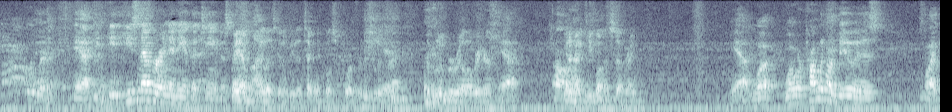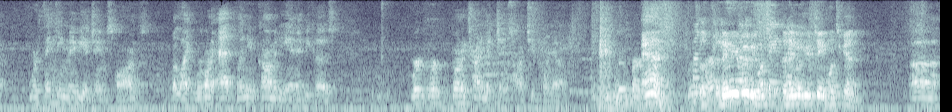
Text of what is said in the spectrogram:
Yeah, he, he, he's never in any of the team We discussions. have Isla's going to be the technical support for the blooper, Yeah. the blooper reel over here. Yeah. You know how to Um, keep all that stuff, right? Yeah, what what we're probably gonna do is, is like we're thinking maybe a James Bond, but like we're going to add plenty of comedy in it because we're, we're going to try to make James Bond 2.0. Blooper. And so the name of your movie, once, the name of your team, once again. Uh,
